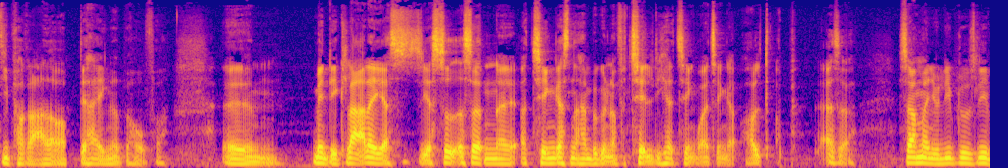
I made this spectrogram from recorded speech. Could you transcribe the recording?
de parader op. Det har jeg ikke noget behov for. Øhm, men det er klart, at jeg, jeg sidder sådan øh, og tænker, sådan, når han begynder at fortælle de her ting, hvor jeg tænker, hold op. Altså, så har man jo lige pludselig,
